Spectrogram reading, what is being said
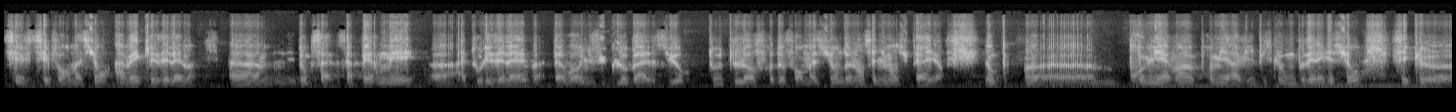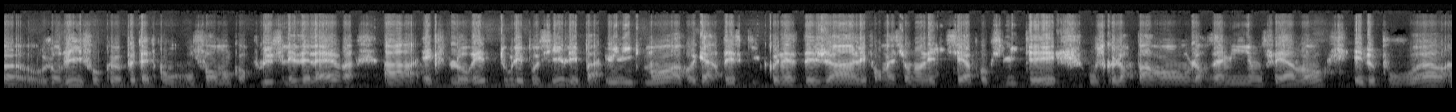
ces, ces, formations avec les élèves. donc ça, ça permet à tous les élèves d'avoir une vue globale sur toute l'offre de formation de l'enseignement supérieur. Donc euh, premier avis, puisque vous me posez la question, c'est que euh, aujourd'hui, il faut que peut-être qu'on forme encore plus les élèves à explorer tous les possibles et pas uniquement à regarder ce qu'ils connaissent déjà, les formations dans les lycées à proximité ou ce que leurs parents ou leurs amis ont fait avant, et de pouvoir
